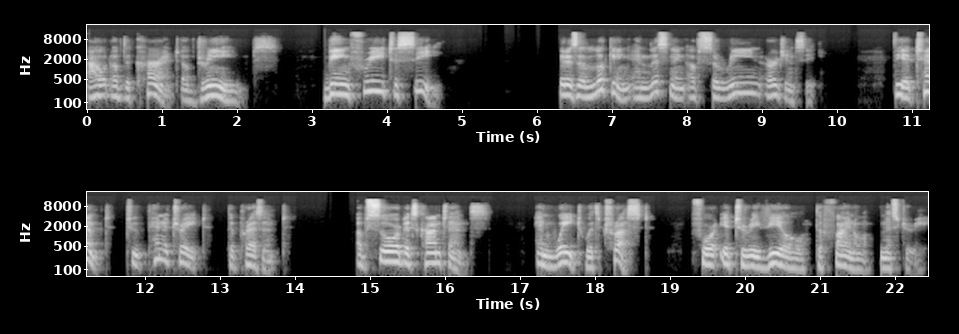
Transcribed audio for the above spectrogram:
out of the current of dreams, being free to see. It is a looking and listening of serene urgency, the attempt to penetrate the present, absorb its contents, and wait with trust for it to reveal the final mystery.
